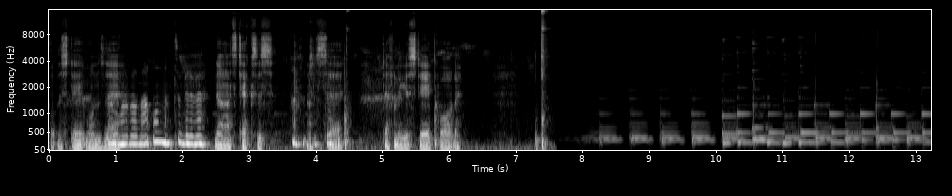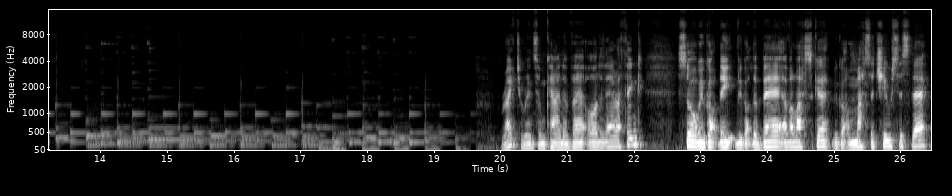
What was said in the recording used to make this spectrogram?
put the state ones Oh, there. what about that one? That's a bit of a. No, that's Texas. That's That's just a. uh, definitely a state quarter. Right, we're in some kind of uh, order there, I think. So we've got the we've got the Bear of Alaska. We've got a Massachusetts there.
